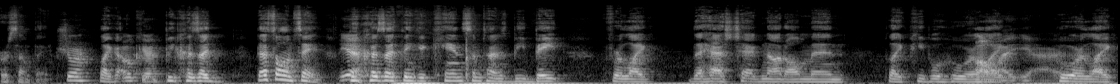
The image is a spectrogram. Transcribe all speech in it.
or something. sure, Like okay, because I that's all I'm saying. Yeah. Because I think it can sometimes be bait for like the hashtag not all men, like people who are Oh, like I- yeah, who are like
